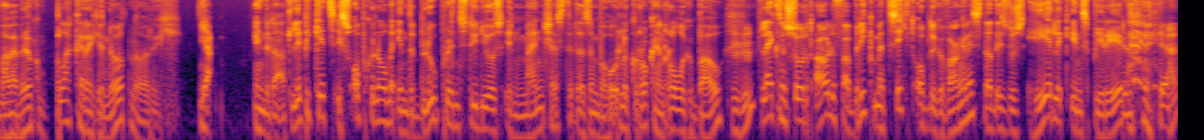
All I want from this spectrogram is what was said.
maar we hebben ook een plakkerige noot nodig. Ja, inderdaad. Lippy Kids is opgenomen in de Blueprint Studios in Manchester. Dat is een behoorlijk rock en roll gebouw. Het lijkt een soort oude fabriek met zicht op de gevangenis. Dat is dus heerlijk inspirerend. Ja.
